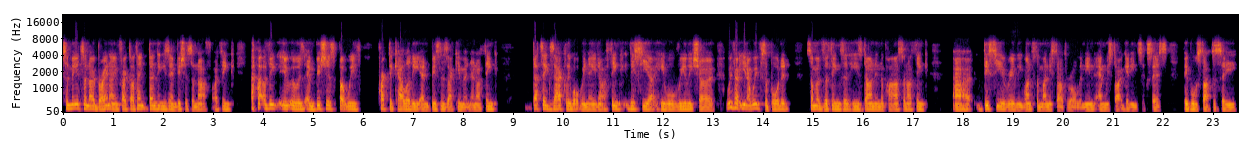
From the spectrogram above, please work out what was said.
to me, it's a no-brainer. In fact, I don't don't think he's ambitious enough. I think I think it, was ambitious, but with practicality and business acumen. And I think that's exactly what we need. And I think this year he will really show. We've you know, we've supported some of the things that he's done in the past, and I think uh, this year, really, once the money starts rolling in and we start getting success, people will start to see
